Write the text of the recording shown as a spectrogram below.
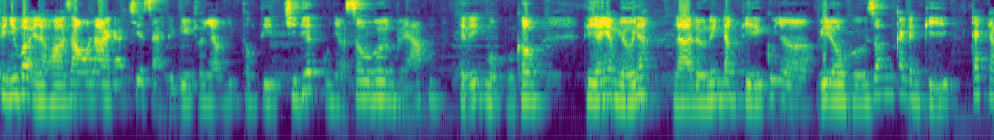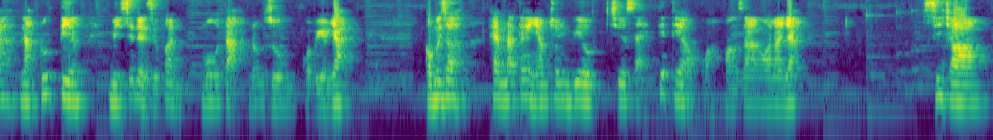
thì như vậy là Hoàng Giao Online đã chia sẻ review cho anh em những thông tin chi tiết cũng như sâu hơn về app TX 1.0 thì anh em nhớ nhé là đường link đăng ký cũng như video hướng dẫn cách đăng ký, cách à, nạp rút tiền. Mình sẽ để dưới phần mô tả nội dung của video nha. Còn bây giờ, em đã lại anh em trong video chia sẻ tiếp theo của Hoàng Giang Online nha. Xin chào!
